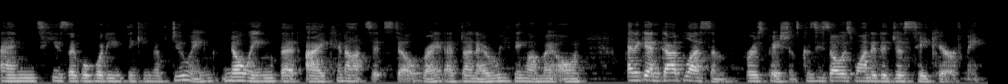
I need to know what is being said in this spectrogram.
And he's like, Well, what are you thinking of doing? Knowing that I cannot sit still, right? I've done everything on my own and again, God bless him for his patience because he's always wanted to just take care of me.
